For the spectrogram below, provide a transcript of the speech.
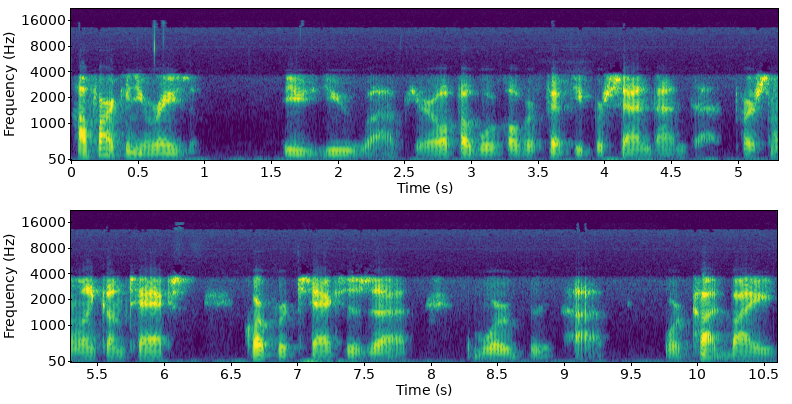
how far can you raise them? You you uh, you're up over fifty percent on uh, personal income tax. Corporate taxes uh, were uh, were cut by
